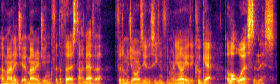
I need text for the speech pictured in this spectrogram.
a manager managing for the first time ever for the majority of the season for Man United. It could get a lot worse than this.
